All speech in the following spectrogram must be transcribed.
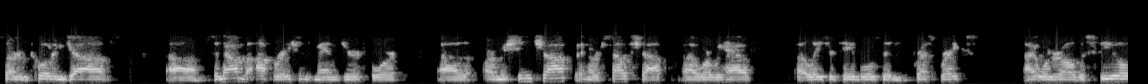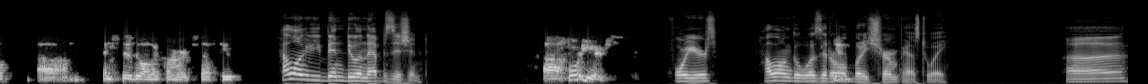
started quoting jobs. Um, so now I'm the operations manager for uh, our machine shop and our south shop, uh, where we have uh, laser tables and press brakes. I order all the steel um, and still do all the Carhartt stuff too. How long have you been doing that position? Uh, four years. Four years. How long ago was it our Yeah. old buddy Sherm passed away? Uh,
